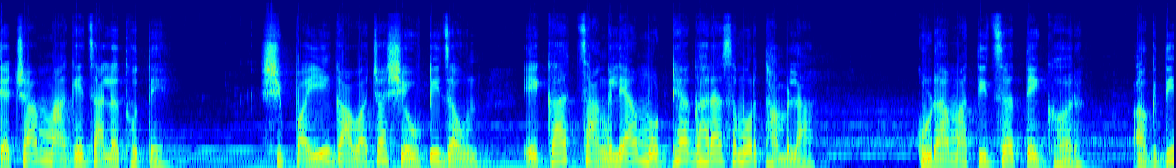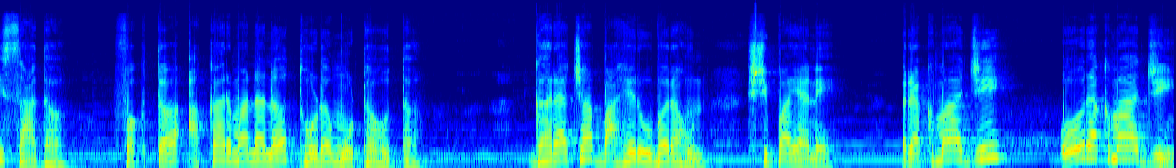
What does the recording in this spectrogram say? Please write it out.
त्याच्यामागे चालत होते. शिपाई गावाच्या शेवटी जाऊन एका चांगल्या मोठ्या घरासमोर थांबला. कुडामातीचं ते घर अगदी साधं फक्त आकारमानानं थोडं मोठं होतं. घराच्या बाहेर उभं राहून शिपायाने रखमा आजी ओ रखमा आजी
